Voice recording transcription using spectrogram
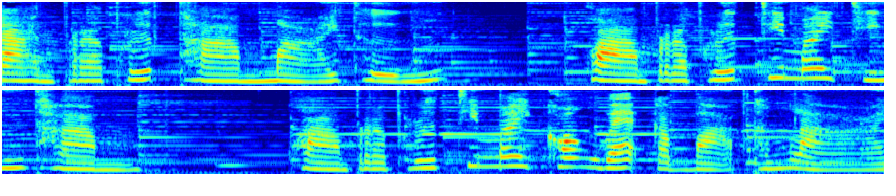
การประพฤติธรรมหมายถึง ความประพฤติที่ไม่ทิ้งธรรม ความประพฤติที่ไม่ข้องแวะกับบาปทั้งหลาย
